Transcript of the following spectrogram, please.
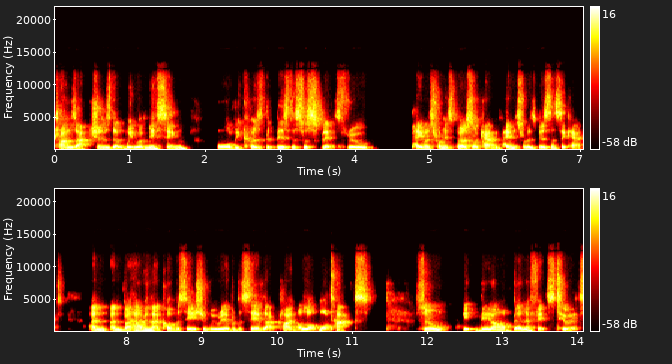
transactions that we were missing, all because the business was split through payments from his personal account and payments from his business account. And, and by having that conversation, we were able to save that client a lot more tax. So it, there are benefits to it.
